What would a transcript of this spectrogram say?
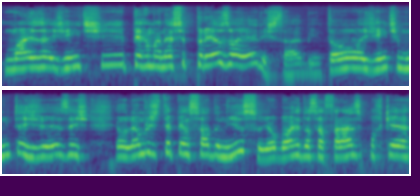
mas a gente permanece preso a eles, sabe? Então a gente muitas vezes. Eu lembro de ter pensado nisso, e eu gosto dessa frase porque.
